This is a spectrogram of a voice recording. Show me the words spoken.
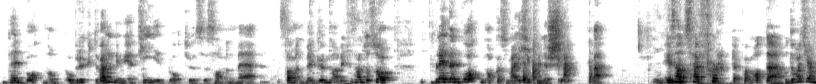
den båten og, og, brukte veldig mye tid i båthuset sammen med, sammen med Gunnar. Og så ble den båten noe som jeg ikke kunne slippe. Ikke? Så jeg fulgte på en måte Og det var ikke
